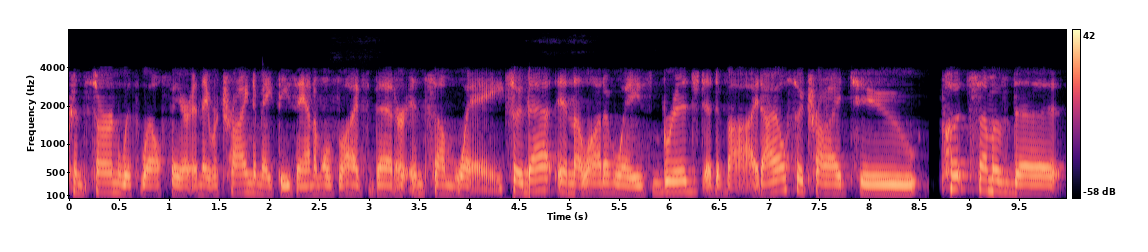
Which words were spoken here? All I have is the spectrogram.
concerned with welfare and they were trying to make these animals' lives better in some way. So that in a lot of ways bridged a divide. I also tried to put some of the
